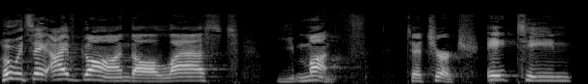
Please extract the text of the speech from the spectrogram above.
Who would say, I've gone the last month to church? 18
